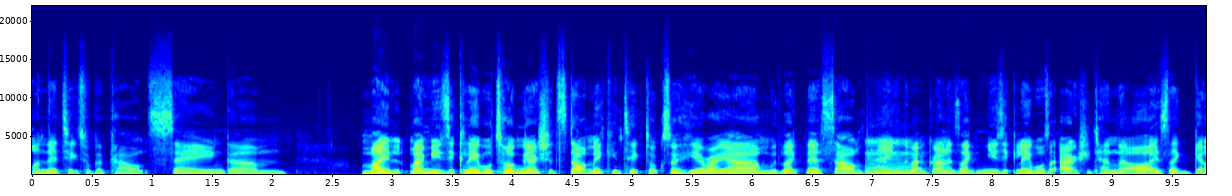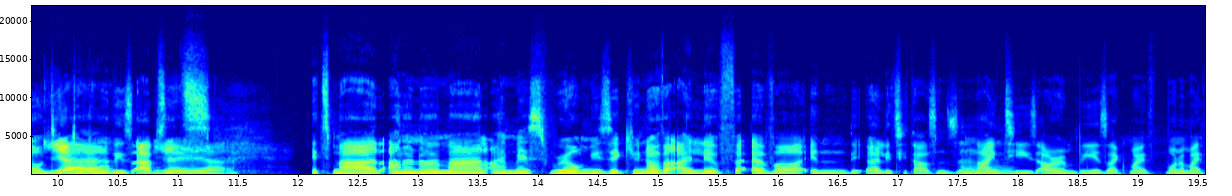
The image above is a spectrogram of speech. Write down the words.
on their tiktok accounts saying um my my music label told me I should start making TikTok, so here I am with like their sound playing Mm. in the background. It's like music labels are actually telling their artists like get on TikTok and all these apps. Yeah, yeah, yeah. It's mad. I don't know, man. I miss real music. You know that I live forever in the early 2000s and mm. 90s. R&B is like my one of my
